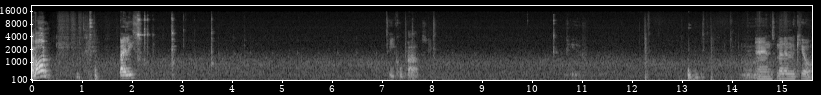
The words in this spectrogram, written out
Come on! Bailey's. Equal parts. Beautiful. And melon liqueur.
